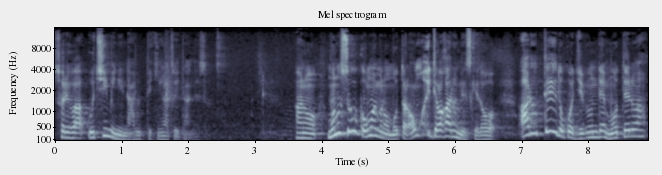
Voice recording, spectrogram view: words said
それは内身になるって気がついたんです。あのものすごく重いものを持ったら重いって分かるんですけどある程度こう自分で持てるあ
